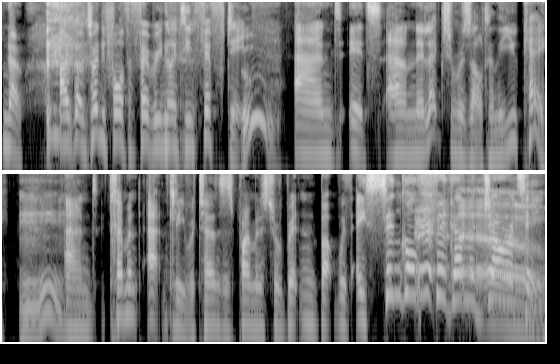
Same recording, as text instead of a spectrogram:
no, I've got the 24th of February 1950, and it's an election result in the UK. Mm. And Clement Attlee returns as Prime Minister of Britain, but with a single figure majority.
